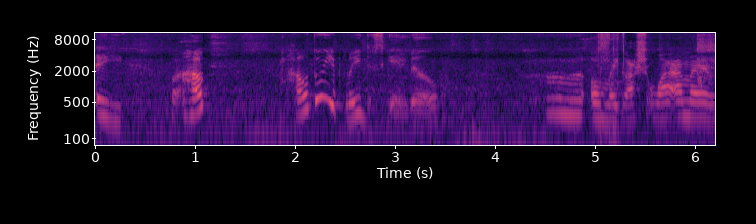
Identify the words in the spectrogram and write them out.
Hey, how how do you play this game though? Uh, oh my gosh, why am I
